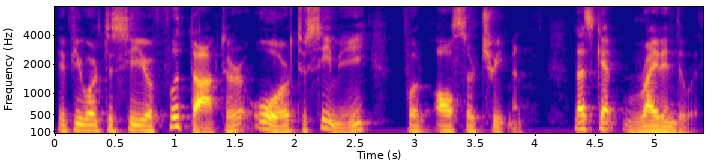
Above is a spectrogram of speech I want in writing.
if you were to see your foot doctor or to see me for ulcer treatment. Let's get right into it.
